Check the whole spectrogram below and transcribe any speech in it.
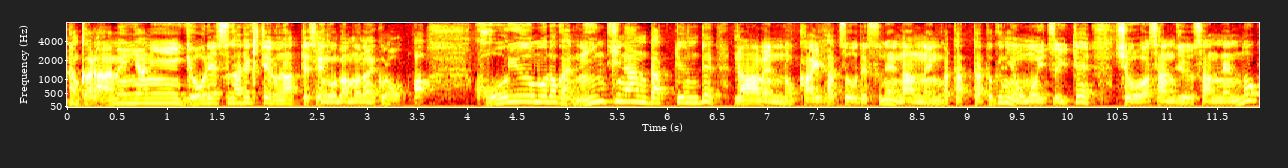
なんかラーメン屋に行列ができてるなって戦後間もない頃あこういうものが人気なんだっていうんでラーメンの開発をですね何年か経った時に思いついて昭和33年の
